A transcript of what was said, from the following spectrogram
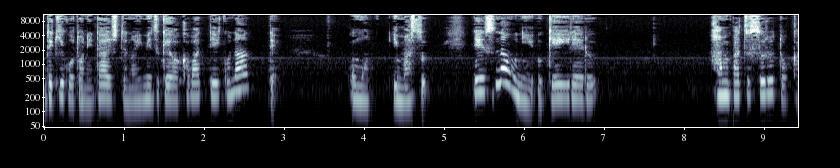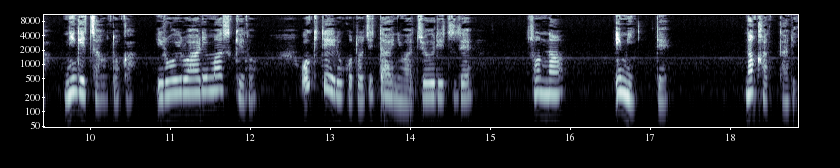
出来事に対しての意味付けが変わっていくなって思います。で、素直に受け入れる。反発するとか、逃げちゃうとか、いろいろありますけど、起きていること自体には中立で、そんな意味ってなかったり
